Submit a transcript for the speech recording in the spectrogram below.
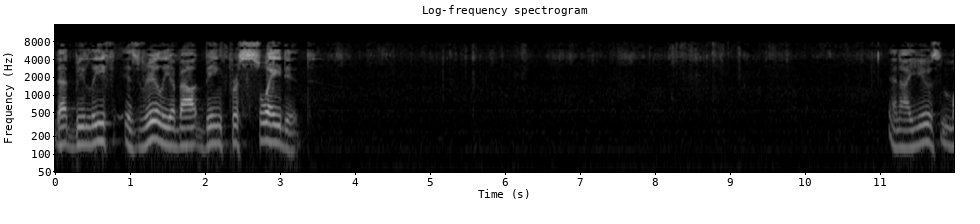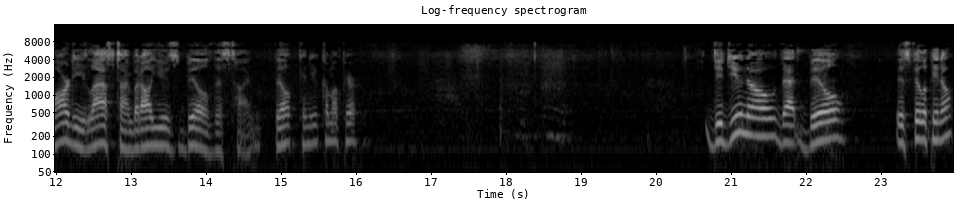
that belief is really about being persuaded. And I used Marty last time, but I'll use Bill this time. Bill, can you come up here? Did you know that Bill is Filipino?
